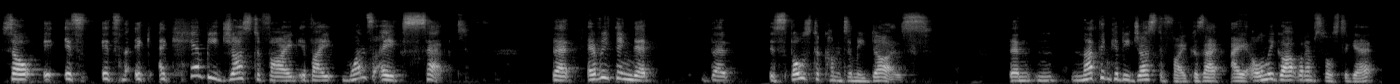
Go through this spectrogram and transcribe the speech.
So it, it's, it's, it, I can't be justified if I, once I accept that everything that that is supposed to come to me does, then nothing can be justified because I, I only got what I'm supposed to get.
